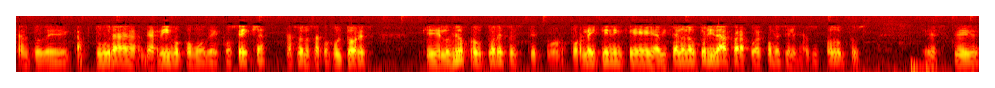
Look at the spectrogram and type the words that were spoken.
tanto de captura, de arribo como de cosecha, caso de los acuacultores, que los mismos productores este, por, ley tienen que avisarle a la autoridad para poder comercializar sus productos. Este,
